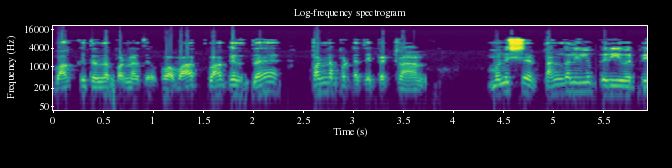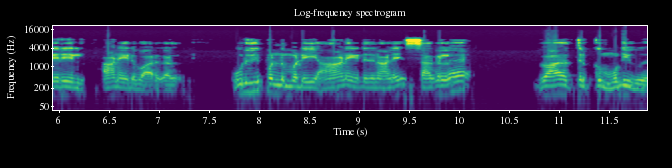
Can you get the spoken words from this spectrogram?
வாக்குத்தத்தம் பண்ணது வாக்குத்த பண்ணப்பட்டதை பெற்றான். மனுஷர் தங்களிலும் பெரியவர் பேரில் ஆணையிடுவார்கள். உறுதி பண்ணும்படி ஆணையிடுதினாலே சகல விவாதத்திற்கு முடிவு.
